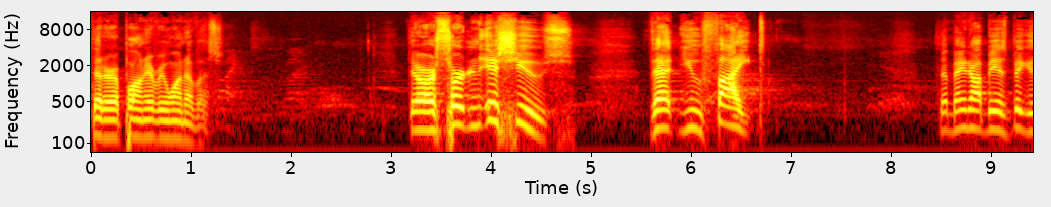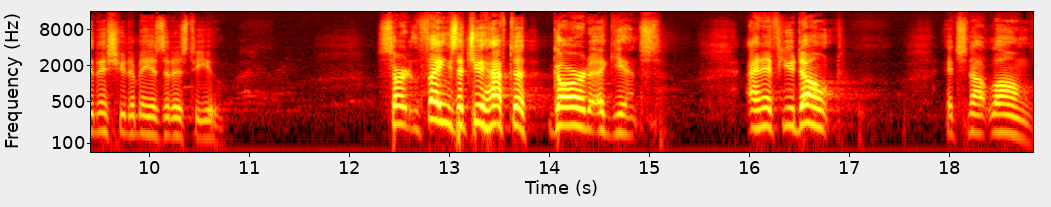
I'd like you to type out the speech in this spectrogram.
that are upon every one of us. There are certain issues that you fight that may not be as big an issue to me as it is to you. Certain things that you have to guard against. And if you don't, it's not long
